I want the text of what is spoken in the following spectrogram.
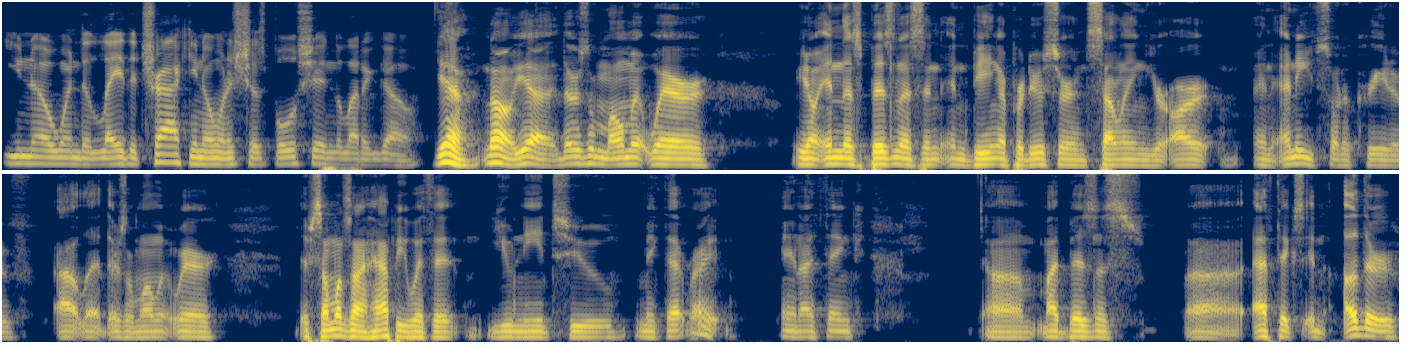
you know when to lay the track, you know when it's just bullshit and to let it go. Yeah, no, yeah. There's a moment where, you know, in this business and, and being a producer and selling your art in any sort of creative outlet, there's a moment where if someone's not happy with it, you need to make that right. And I think um, my business uh, ethics in other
